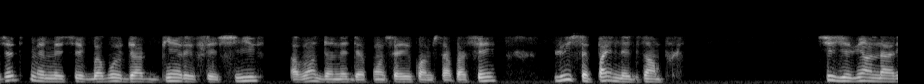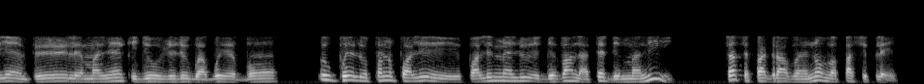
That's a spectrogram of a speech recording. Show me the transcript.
J'ai dit, mais M. Gbagbo doit bien réfléchir avant de donner des conseils comme ça. Parce que lui, ce n'est pas un exemple. Si je viens en arrière un peu, les Maliens qui disent aujourd'hui Gbagbo est bon, vous pouvez le prendre pour aller, pour aller lui devant la tête de Mali. Ça, c'est pas grave. hein. Non, on ne va pas se plaindre.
